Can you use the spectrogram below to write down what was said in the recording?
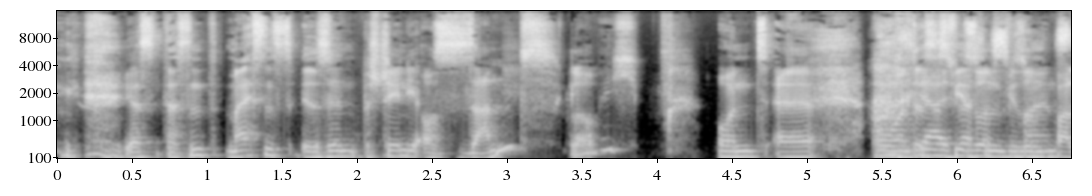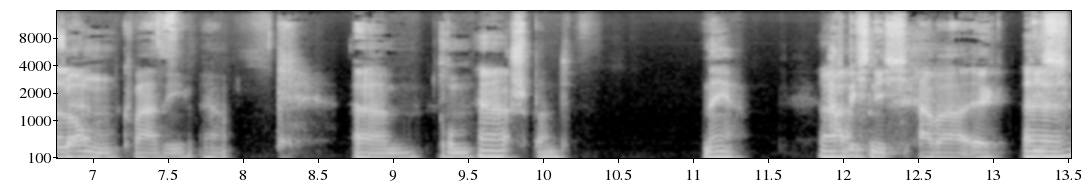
ja, das sind meistens sind, bestehen die aus Sand, glaube ich. Und, äh, Ach, und das ja, ist wie, weiß, so ein, wie so ein Ballon ja. quasi, ja. Ähm, rumgespannt. Ja. Naja. Ja. Habe ich nicht, aber äh, äh. ich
